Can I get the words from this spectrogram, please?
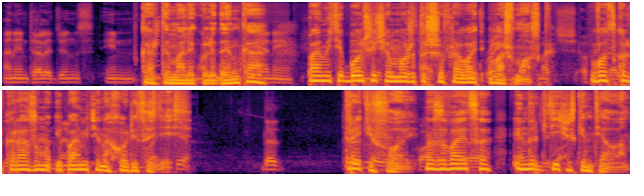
В каждой молекуле ДНК памяти больше, чем может расшифровать ваш мозг. Вот сколько разума и памяти находится здесь. Третий слой называется энергетическим телом.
